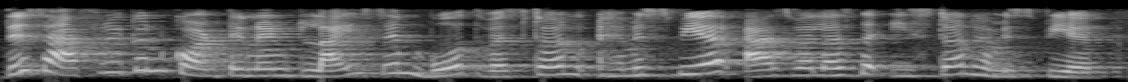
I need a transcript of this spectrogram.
This African continent lies in both western hemisphere as well as the eastern hemisphere.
